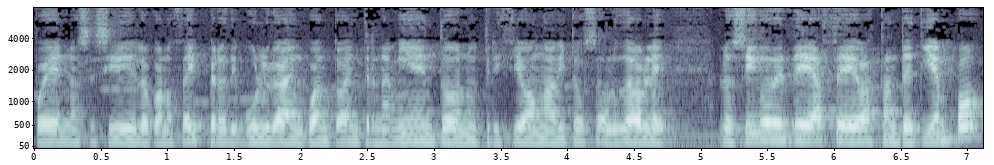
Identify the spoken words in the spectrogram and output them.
pues no sé si lo conocéis, pero divulga en cuanto a entrenamiento, nutrición, hábitos saludables. Lo sigo desde hace bastante tiempo.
